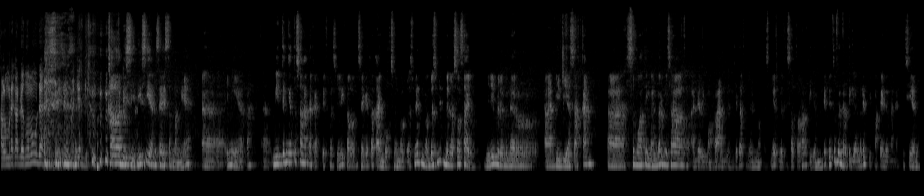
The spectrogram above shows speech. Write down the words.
Kalau mereka udah ngomong udah aja gitu. kalau di sini sih yang saya senang ya uh, ini ya apa uh, meeting itu sangat efektif mas. Jadi kalau misalnya kita time box 15 menit, 15 menit benar selesai. Jadi benar-benar uh, dibiasakan Uh, semua tim member misal ada lima orang dan kita punya 15 menit berarti satu orang tiga menit itu benar tiga menit dipakai dengan efisien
